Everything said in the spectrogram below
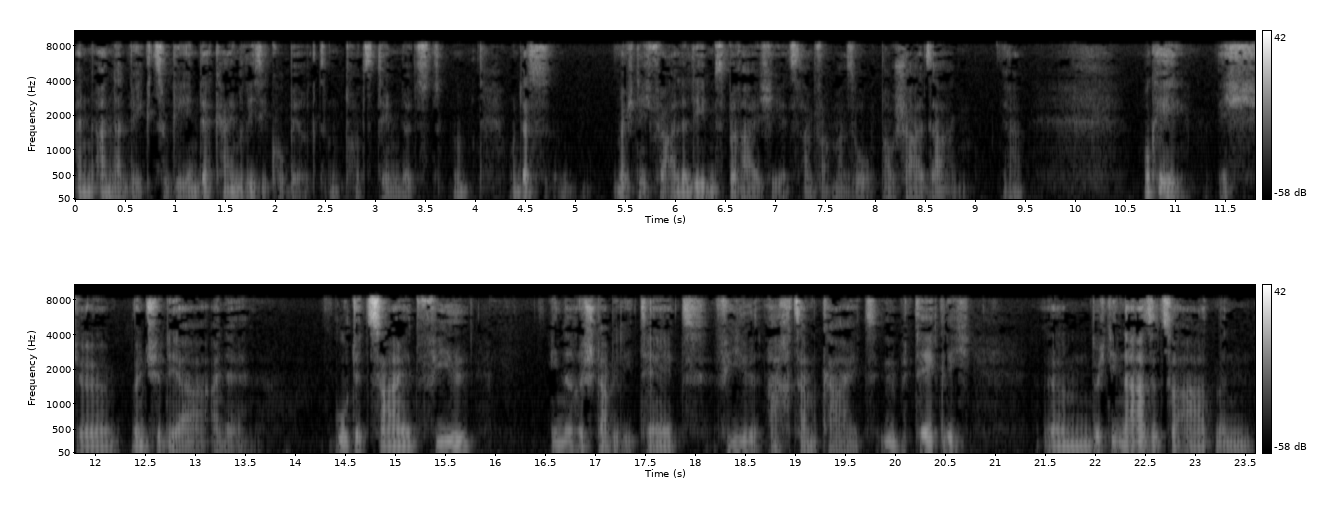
einen anderen Weg zu gehen, der kein Risiko birgt und trotzdem nützt. Ne? Und das möchte ich für alle Lebensbereiche jetzt einfach mal so pauschal sagen. Ja? Okay, ich äh, wünsche dir eine gute Zeit, viel innere Stabilität, viel Achtsamkeit, übe täglich ähm, durch die Nase zu atmen.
